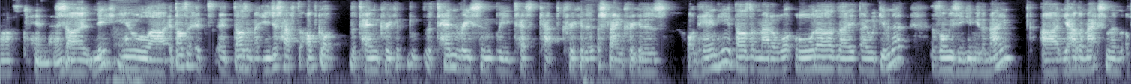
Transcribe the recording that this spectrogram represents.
Last ten? So Nick, you'll uh, it doesn't it, it doesn't matter. You just have to. I've got the ten cricket the ten recently test capped cricketer Australian cricketers on hand here. It doesn't matter what order they, they were given it, as long as you give me the name. Uh, you have a maximum of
